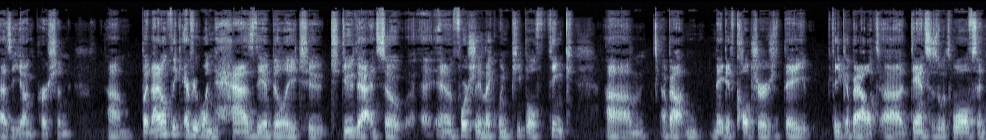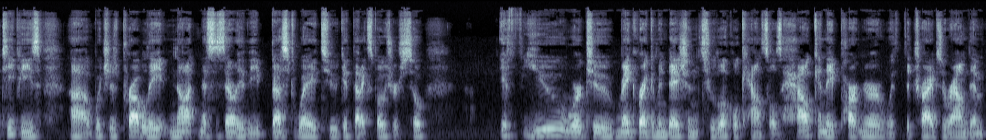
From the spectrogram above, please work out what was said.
as a young person. Um, but I don't think everyone has the ability to to do that, and so and unfortunately, like when people think um, about Native cultures, they think about uh, dances with wolves and teepees, uh, which is probably not necessarily the best way to get that exposure. So, if you were to make recommendations to local councils, how can they partner with the tribes around them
